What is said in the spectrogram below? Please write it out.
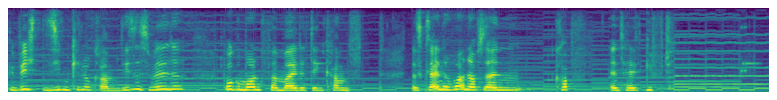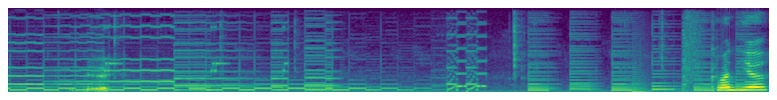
Gewicht 7 Kilogramm. Dieses wilde Pokémon vermeidet den Kampf. Das kleine Horn auf seinem Kopf enthält Gift. Nö. Kann man hier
